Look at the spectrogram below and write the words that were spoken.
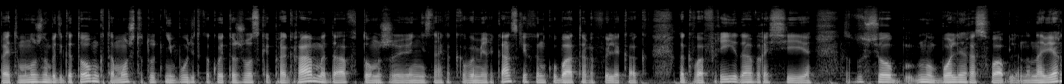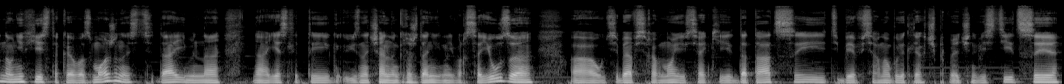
Поэтому нужно быть готовым к тому, что тут не будет какой-то жесткой программы, да, в том же, не знаю, как в американских инкубаторах или как, как во Фри, да, в России. Тут все, ну, более расслаблено. Наверное, у них есть такая возможность, да, именно а, если ты изначально изначально гражданин Евросоюза, а у тебя все равно есть всякие дотации, тебе все равно будет легче привлечь инвестиции,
